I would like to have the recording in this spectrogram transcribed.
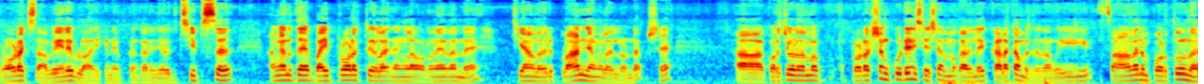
പ്രോഡക്റ്റ്സ് അവൈലബിൾ ആയിരിക്കണം എപ്പോഴും. കാരണം ഒരു ചിപ്സ് അങ്ങനത്തെ ബൈ പ്രോഡക്റ്റുകൾ ഞങ്ങൾ ഉടനെ തന്നെ ചെയ്യാനുള്ള ഒരു പ്ലാൻ ഞങ്ങളിലുണ്ട് പക്ഷേ കുറച്ചുകൂടെ നമ്മൾ പ്രൊഡക്ഷൻ കൂട്ടിയതിന് ശേഷം നമുക്ക് അതിലേക്ക് കടക്കാൻ പറ്റില്ല. നമുക്ക് ഈ സാധനം പുറത്തുനിന്ന്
